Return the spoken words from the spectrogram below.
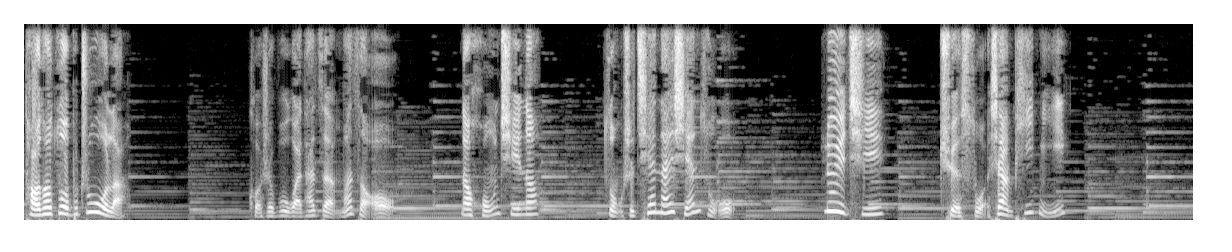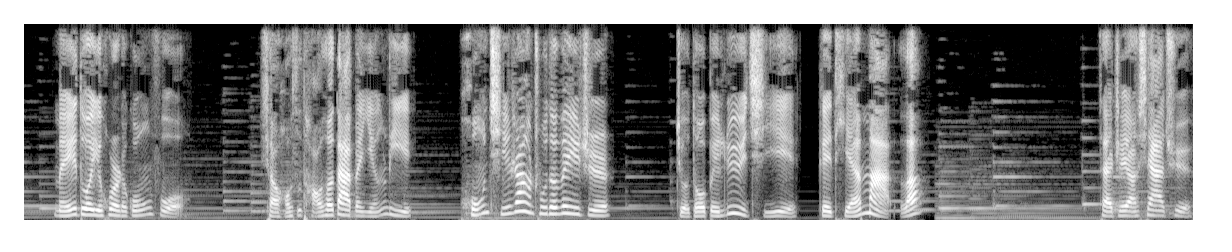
淘淘坐不住了。可是不管他怎么走，那红旗呢，总是千难险阻，绿旗却所向披靡。没多一会儿的功夫，小猴子淘淘大本营里红旗让出的位置，就都被绿旗给填满了。再这样下去，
